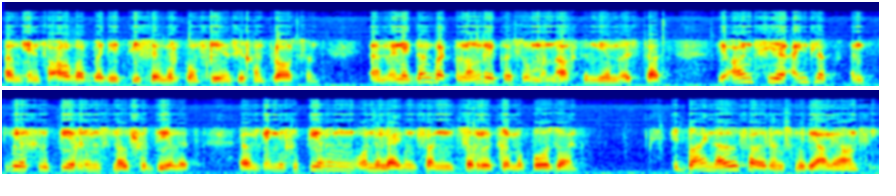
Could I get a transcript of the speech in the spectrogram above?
Um, en veral wat by die Desember konferensie gaan plaasvind. Um, en ek dink wat belangrik is om aan ag te neem is dat die ANC eintlik in twee groeperings nou verdeel het. Um, en die groepering onder leiding van Cyril Ramaphosa het baie nou verhoudings met die alliansie.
